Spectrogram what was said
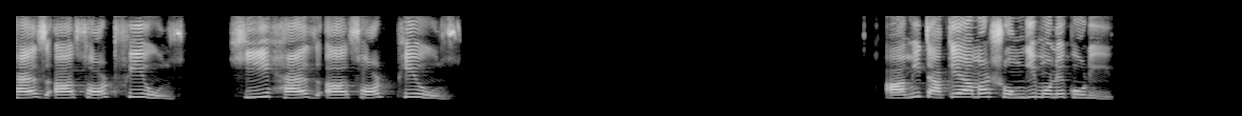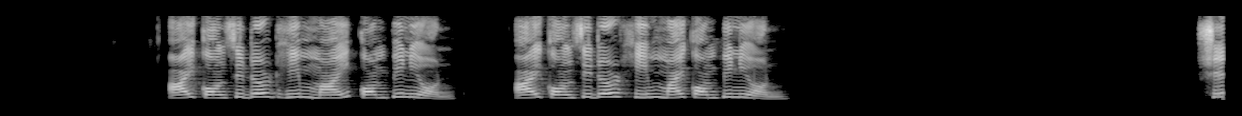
has a short fuse he has a short fuse আমি তাকে আমার সঙ্গী মনে করি। I considered him my companion I consider him my companion সে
